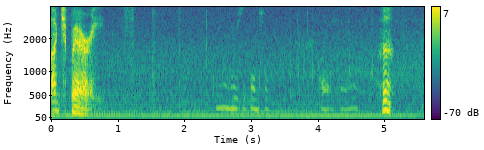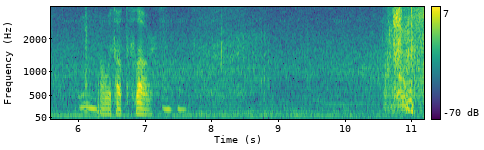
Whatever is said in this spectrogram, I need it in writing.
bunchberry. Here's a bunch of plants right here. Oh, without the flowers. Mm-hmm.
